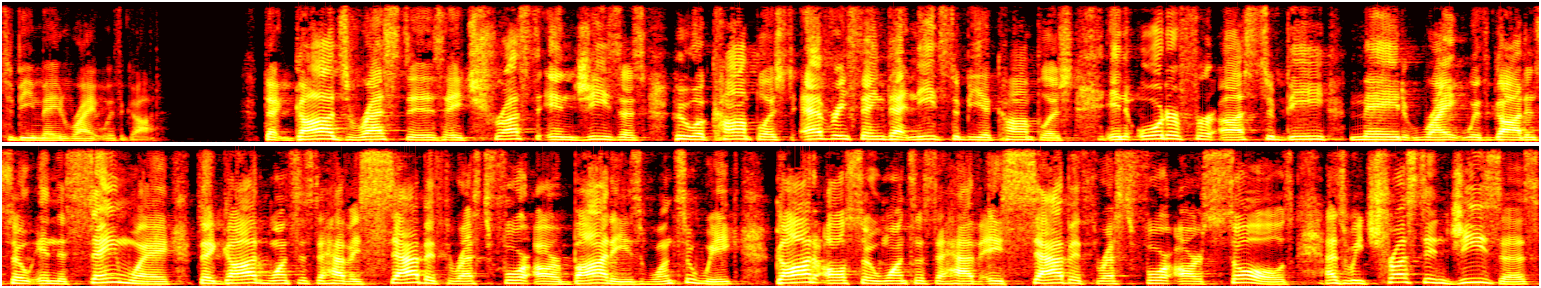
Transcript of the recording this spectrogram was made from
to be made right with God that God's rest is a trust in Jesus who accomplished everything that needs to be accomplished in order for us to be made right with God. And so, in the same way that God wants us to have a Sabbath rest for our bodies once a week, God also wants us to have a Sabbath rest for our souls as we trust in Jesus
